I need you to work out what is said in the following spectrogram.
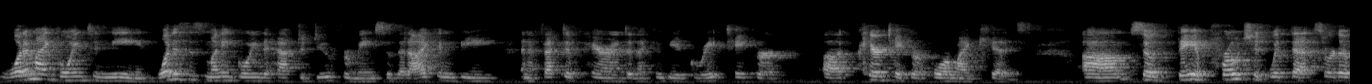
what am i going to need? What is this money going to have to do for me so that i can be an effective parent and i can be a great taker uh, caretaker for my kids? Um, so they approach it with that sort of,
